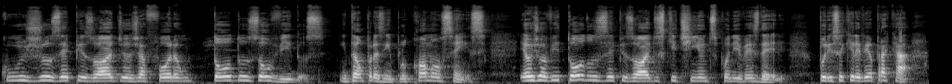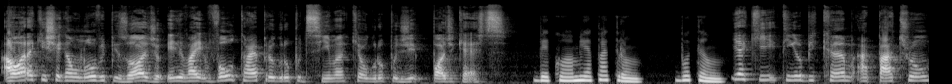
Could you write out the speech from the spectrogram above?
cujos episódios já foram todos ouvidos. Então, por exemplo, Common Sense. Eu já ouvi todos os episódios que tinham disponíveis dele. Por isso é que ele veio pra cá. A hora que chegar um novo episódio, ele vai voltar pro grupo de cima, que é o grupo de podcasts. Become a Patron. Botão. E aqui tem o Become a Patron.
